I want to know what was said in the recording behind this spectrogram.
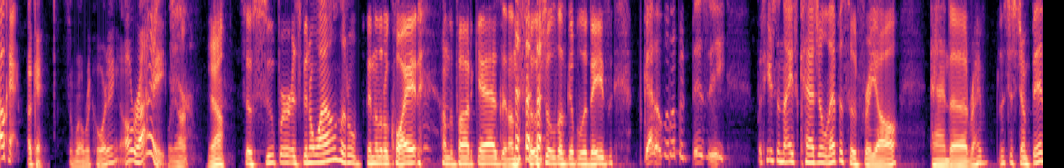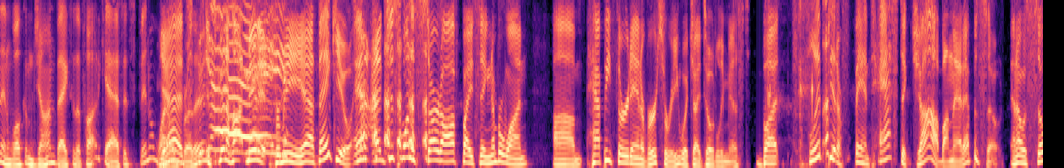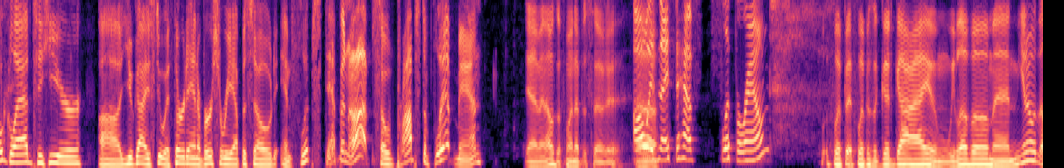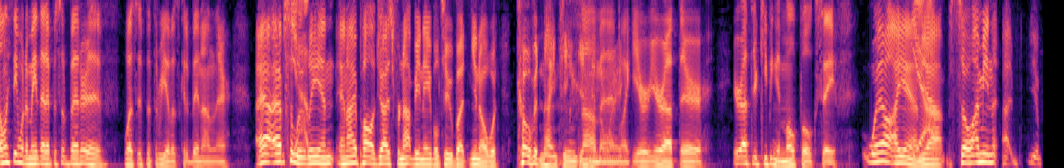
Okay. Okay. So we're all recording. All right. We are. Yeah. So super. It's been a while. A little been a little quiet on the podcast and on socials last couple of days. Got a little bit busy, but here's a nice casual episode for y'all. And uh, right, let's just jump in and welcome John back to the podcast. It's been a while, yeah, it's brother. been, it's been a hot minute for me. Yeah, thank you. And I just want to start off by saying number one, um, happy third anniversary, which I totally missed. But Flip did a fantastic job on that episode, and I was so glad to hear uh, you guys do a third anniversary episode and Flip stepping up. So props to Flip, man. yeah, man, that was a fun episode. Uh, Always nice to have Flip around. Flip it. Flip is a good guy, and we love him. And you know, the only thing would have made that episode better if was if the three of us could have been on there. A- absolutely, and and I apologize for not being able to, but you know, with COVID nineteen getting No, in the way. like you're you're out there, you're out there keeping the mo folks safe. Well, I am, yeah. Yeah. So, I mean, uh,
